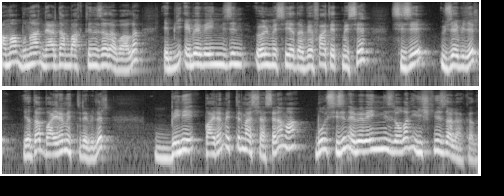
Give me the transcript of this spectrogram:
ama buna nereden baktığınıza da bağlı. E, bir ebeveyninizin ölmesi ya da vefat etmesi sizi üzebilir ya da bayram ettirebilir. Beni bayram ettirmez şahsen ama bu sizin ebeveyninizle olan ilişkinizle alakalı.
